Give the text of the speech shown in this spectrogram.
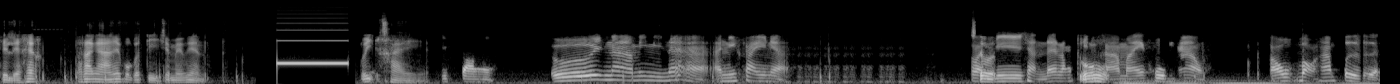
จะเหลือแค่พนักงานไม่ปกติใช่ไหมเพื่อน อุ้ยใครติดตาเอ้ยหน้าไม่มีหน้า อันนี้ใครเนี่ย สวัสดีฉันได้รับสินค้ามาให้คุณอ้าวเขาบอกห้ามเปิด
